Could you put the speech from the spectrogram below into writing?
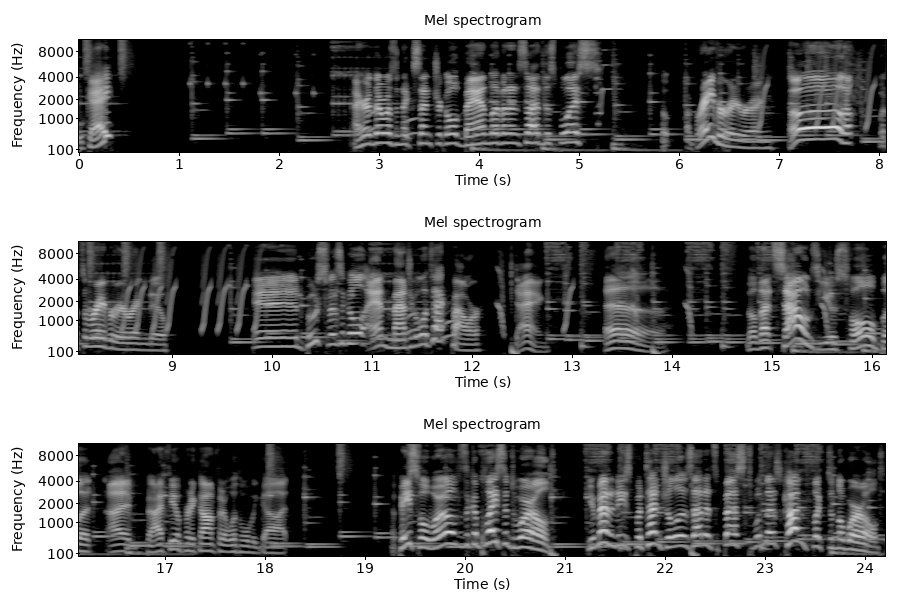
Okay. I heard there was an eccentric old man living inside this place. Oh, a bravery ring. Oh, what's a bravery ring do? It boosts physical and magical attack power. Dang. Uh. Well, that sounds useful, but I, I feel pretty confident with what we got. A peaceful world is a complacent world. Humanity's potential is at its best when there's conflict in the world.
